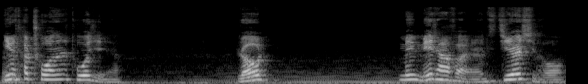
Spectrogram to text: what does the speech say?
因为他穿的是拖鞋，然后没没啥反应，就接着洗头，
